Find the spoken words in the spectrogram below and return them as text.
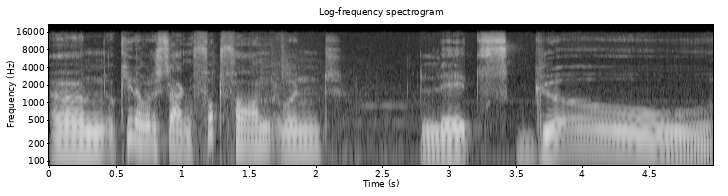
Ähm, okay, dann würde ich sagen, fortfahren und let's go.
